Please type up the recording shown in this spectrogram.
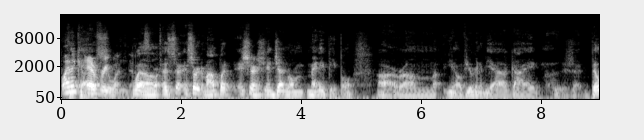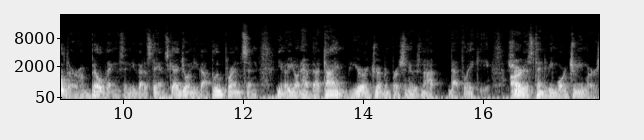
Well, I think everyone does. Well, a, a certain amount, but in, Sure. in general, many people are, um, you know, if you're going to be a guy who's a builder of buildings and you got to stay on schedule and you got blueprints and, you know, you don't have that time, you're a driven person who's not that flaky. Artists tend to be more dreamers.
